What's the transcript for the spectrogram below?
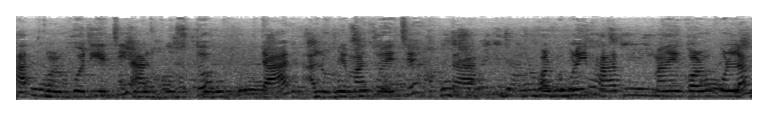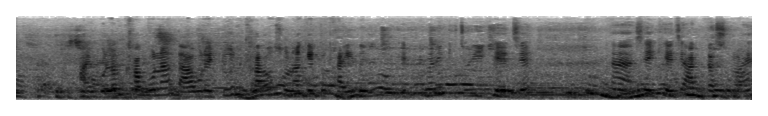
ভাত গরম করে দিয়েছি আর পোস্ত, ডাল আর লোটে মাছ রয়েছে। তা অল্প করেই ভাত মানে গরম করলাম। আমি বললাম, খাব না। তা বলে একটুখানি খাও, সোনাকে একটু খাইয়ে দেবো। একটুখানি খিচুড়ি খেয়েছে। হ্যাঁ সেই খেয়েছে আটটার সময়।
